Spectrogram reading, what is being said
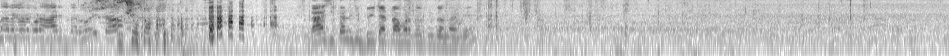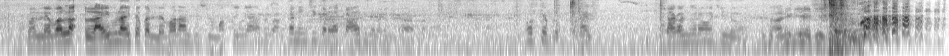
పిల్లగాడు కూడా ఆడిస్తారు ఇక. గాయస్ ఇక్కడ నుంచి బీచ్ ఎట్లా పడుతుందో చూద్దామండి ఒక లెవెల్ లైవ్లో అయితే ఒక లెవెల్ అనిపిస్తుంది ఎంజాయ్ అనిపిస్తుంది. అక్కడ నుంచి ఇక్కడ దాకా కాలు కింద ఓకే బ్రో సగం దూరం వచ్చిండు. అడిగి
